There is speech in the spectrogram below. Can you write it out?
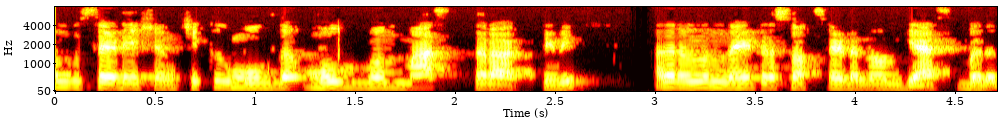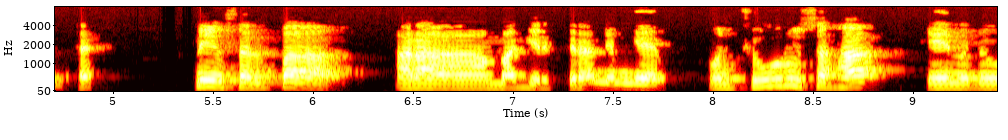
ಒಂದು ಸೆಡೇಷನ್ ಚಿಕ್ಕ ಮೂಗ್ದ ಮೂಗ್ ಒಂದು ಮಾಸ್ಕ್ ತರ ಹಾಕ್ತಿವಿ. ಅದ್ರಲ್ಲಿ ಒಂದು ನೈಟ್ರಸ್ ಆಕ್ಸೈಡ್ ಅನ್ನೋ ಒಂದು ಗ್ಯಾಸ್ ಬರುತ್ತೆ. ನೀವು ಸ್ವಲ್ಪ ಆರಾಮಾಗಿರ್ತೀರಾ? ನಿಮ್ಗೆ ಒಂಚೂರು ಸಹ ಏನದು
